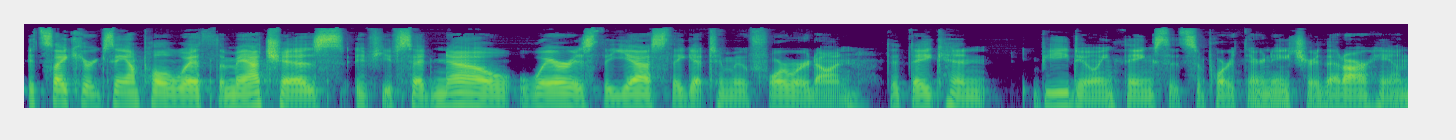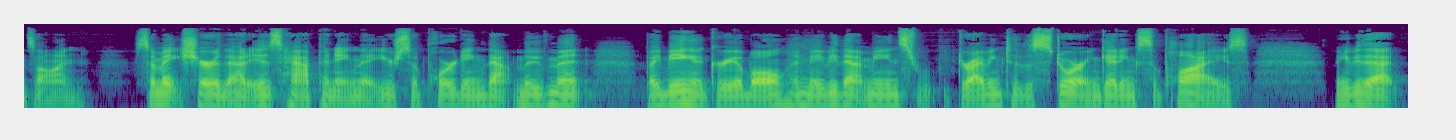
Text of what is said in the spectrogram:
it's like your example with the matches. If you've said no, where is the yes they get to move forward on? That they can be doing things that support their nature that are hands on. So make sure that is happening, that you're supporting that movement by being agreeable. And maybe that means driving to the store and getting supplies. Maybe that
